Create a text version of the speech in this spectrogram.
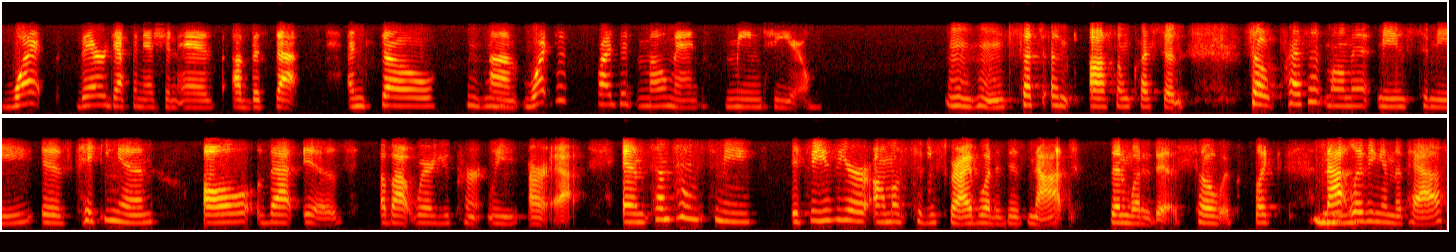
what their definition is of the steps. And so, Mm-hmm. um, what does present moment mean to you? Mhm. Such an awesome question. So, present moment means to me is taking in all that is about where you currently are at. And sometimes to me, it's easier almost to describe what it is not than what it is. So, it's like not mm-hmm. living in the past,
